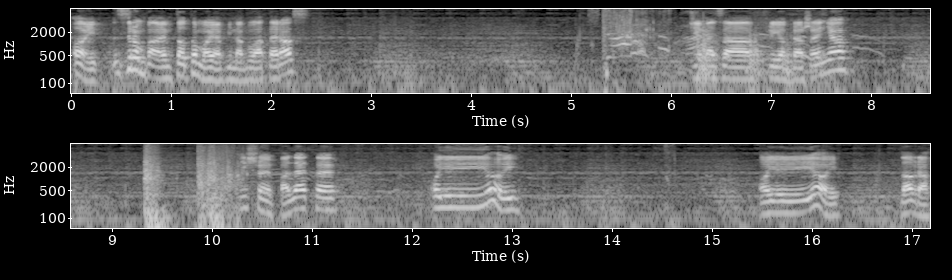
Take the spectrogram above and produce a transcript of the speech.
Oj, zrąbałem to, to moja wina była teraz. Dziena za free obrażenia. Niszczymy paletę. Ojojoj. Ojojoj. Dobra,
